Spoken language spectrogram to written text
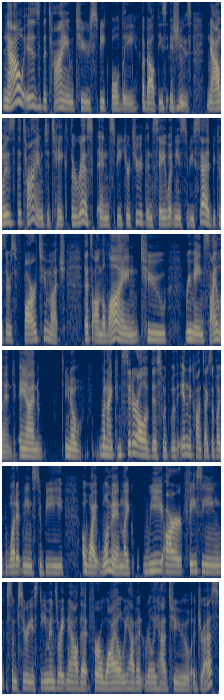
now is the time to speak boldly about these mm-hmm. issues. Now is the time to take the risk and speak your truth and say what needs to be said because there's far too much that's on the line to remain silent. And, you know, when I consider all of this with, within the context of like what it means to be a white woman, like we are facing some serious demons right now that for a while we haven't really had to address.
